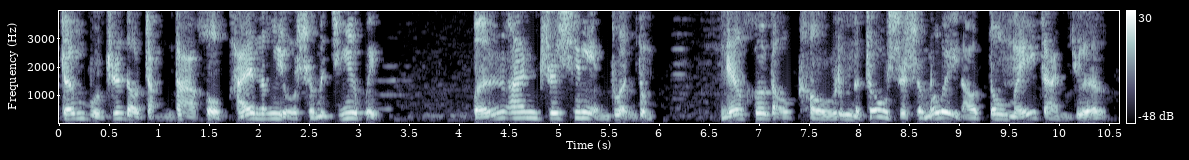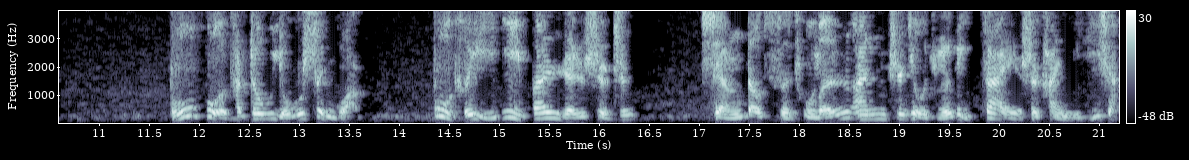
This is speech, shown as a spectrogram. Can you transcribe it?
真不知道长大后还能有什么机会。文安之心念转动，连喝到口中的粥是什么味道都没感觉了。不过他周游甚广，不可以一般人视之。想到此处，文安之就决定再试探一下，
